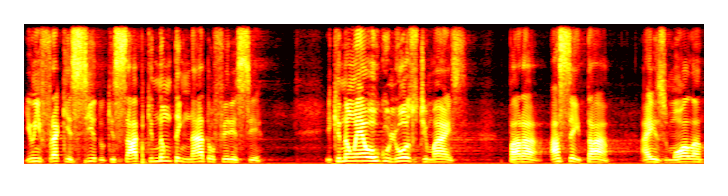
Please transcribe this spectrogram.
e o enfraquecido que sabe que não tem nada a oferecer e que não é orgulhoso demais para aceitar a esmola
